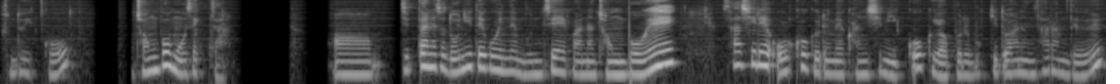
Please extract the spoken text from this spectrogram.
분도 있고, 정보 모색자. 어, 집단에서 논의되고 있는 문제에 관한 정보에 사실의 옳고 그름에 관심이 있고 그 여부를 묻기도 하는 사람들,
